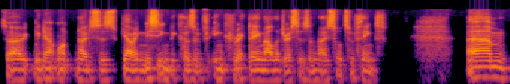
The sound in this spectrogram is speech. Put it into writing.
So we don't want notices going missing because of incorrect email addresses and those sorts of things. Um,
